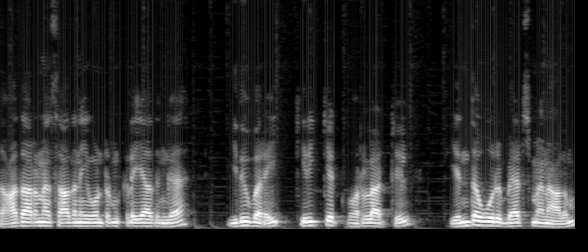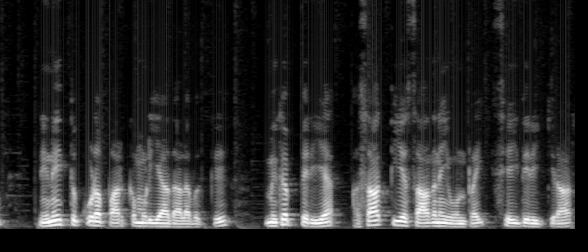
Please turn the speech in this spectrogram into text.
சாதாரண சாதனை ஒன்றும் கிடையாதுங்க. இதுவரை கிரிக்கெட் வரலாற்றில் எந்த ஒரு பேட்ஸ்மேனாலும் நினைத்து கூட பார்க்க முடியாத அளவுக்கு மிகப்பெரிய அசாத்திய சாதனை ஒன்றை செய்திருக்கிறார்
